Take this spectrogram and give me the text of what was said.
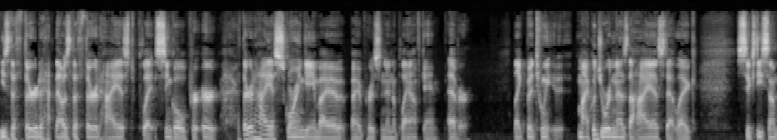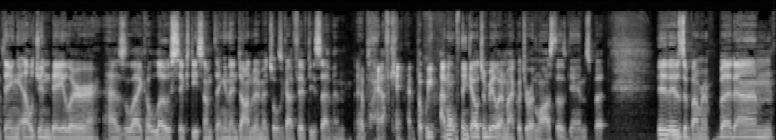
he's the third. That was the third highest play single per or third highest scoring game by a by a person in a playoff game ever. Like between Michael Jordan has the highest at like sixty something. Elgin Baylor has like a low sixty something, and then Donovan Mitchell's got fifty seven in a playoff game. But we I don't think Elgin Baylor and Michael Jordan lost those games, but it, it was a bummer. But um,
